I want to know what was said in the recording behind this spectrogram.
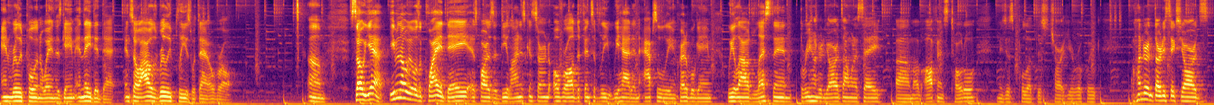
and really pulling away in this game, and they did that. And so I was really pleased with that overall. Um, so yeah, even though it was a quiet day as far as the D line is concerned, overall defensively we had an absolutely incredible game. We allowed less than 300 yards, I want to say, um, of offense total. Let me just pull up this chart here real quick. 136 yards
